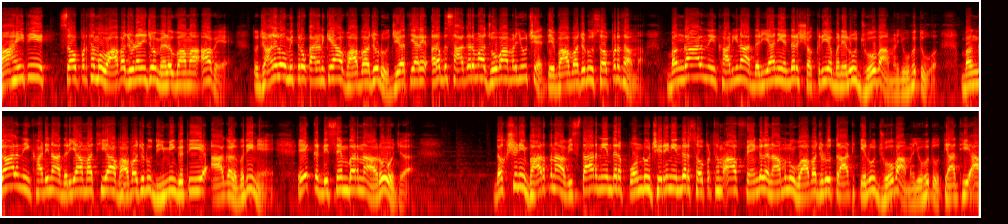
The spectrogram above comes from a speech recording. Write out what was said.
માહિતી સૌપ્રથમ વાવાઝોડાની જો મેળવવામાં આવે, તો જાણી લો મિત્રો, કારણ કે આ વાવાઝોડું જે અત્યારે અરબ સાગરમાં જોવા મળ્યું છે, તે વાવાઝોડું સૌપ્રથમ બંગાળની ખાડીના દરિયાની અંદર સક્રિય બનેલું જોવા મળ્યું હતું. બંગાળની ખાડીના દરિયામાંથી આ વાવાઝોડું ધીમી ગતિએ આગળ વધીને એક ડિસેમ્બરના રોજ દક્ષિણી ભારતના વિસ્તારની અંદર પોંડુચેરીની અંદર સૌપ્રથમ આ ફેંગલ નામનું વાવાઝોડું ત્રાટકેલું જોવા મળ્યું હતું. ત્યાંથી આ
